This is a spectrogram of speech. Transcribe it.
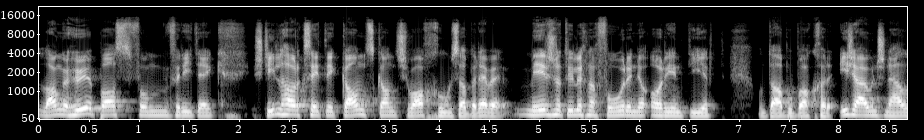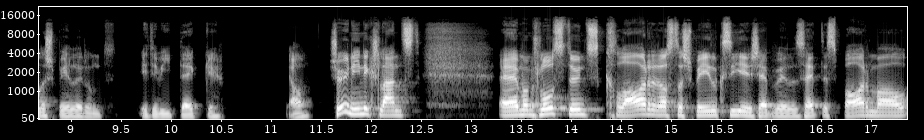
langer Höhenpass vom Friedeck. Stillhaar sieht dort ganz, ganz schwach aus, aber eben, mir ist natürlich nach vorne orientiert und Abu Bakr ist auch ein schneller Spieler und in der Weitecke, ja, schön reingeschlänzt. Ähm, am Schluss tun es klarer, dass das Spiel war, eben, weil es hat ein paar Mal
